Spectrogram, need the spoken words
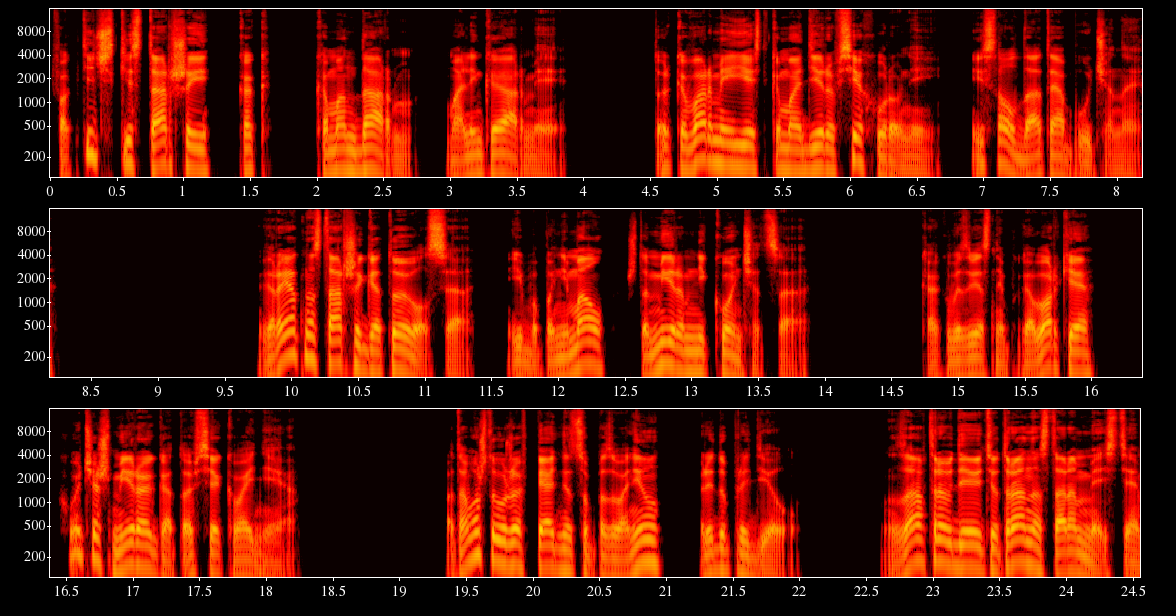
Фактически старший как командарм маленькой армии. Только в армии есть командиры всех уровней, и солдаты обучены. Вероятно, старший готовился, ибо понимал, что миром не кончится. Как в известной поговорке «Хочешь мира, готовься к войне» потому что уже в пятницу позвонил, предупредил. «Завтра в 9 утра на старом месте».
